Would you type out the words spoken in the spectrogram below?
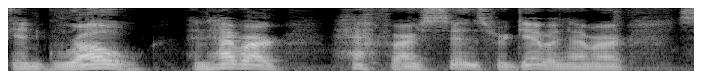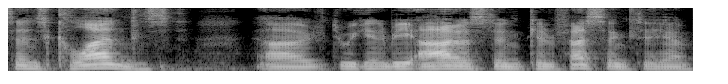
and grow and have our, have our sins forgiven, have our sins cleansed. Uh, we can be honest in confessing to Him,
